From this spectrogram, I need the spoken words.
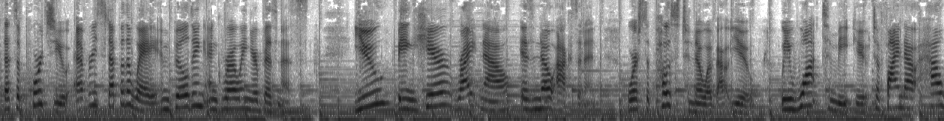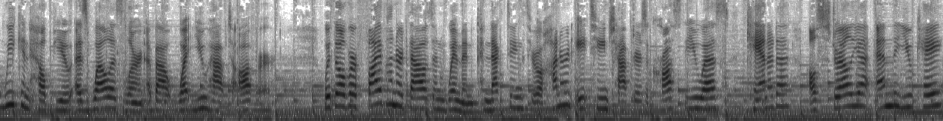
that supports you every step of the way in building and growing your business. You being here right now is no accident. We're supposed to know about you. We want to meet you to find out how we can help you as well as learn about what you have to offer. With over 500,000 women connecting through 118 chapters across the US, Canada, Australia, and the UK,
